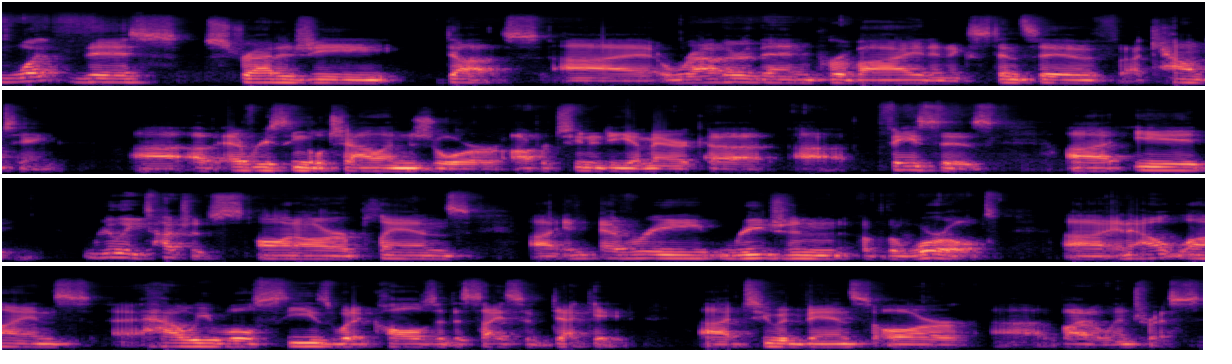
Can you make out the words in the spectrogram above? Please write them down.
What this strategy does, uh, rather than provide an extensive accounting uh, of every single challenge or opportunity America uh, faces, uh, it really touches on our plans uh, in every region of the world uh, and outlines how we will seize what it calls a decisive decade to advance our vital interests.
